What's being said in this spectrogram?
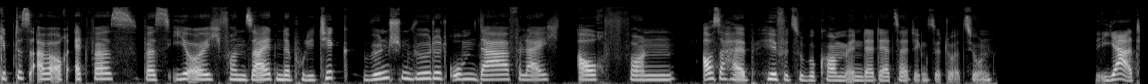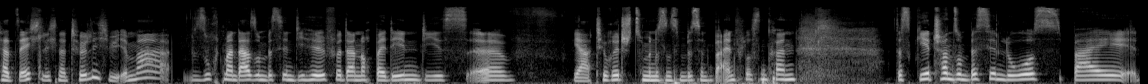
Gibt es aber auch etwas, was ihr euch von Seiten der Politik wünschen würdet, um da vielleicht auch von außerhalb Hilfe zu bekommen in der derzeitigen Situation? Ja, tatsächlich, natürlich, wie immer, sucht man da so ein bisschen die Hilfe dann noch bei denen, die es äh, ja theoretisch zumindest ein bisschen beeinflussen können das geht schon so ein bisschen los bei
